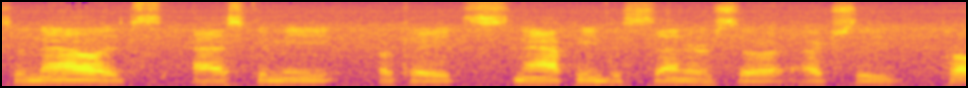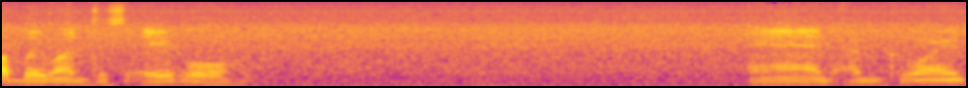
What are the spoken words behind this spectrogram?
So now it's asking me, okay, it's snapping to center, so I actually probably want to disable. And I'm going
